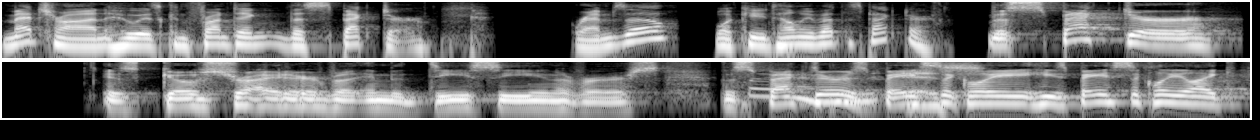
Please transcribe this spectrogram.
Metron, who is confronting the Spectre, Remzo, what can you tell me about the Spectre? The Spectre is Ghost Rider, but in the DC universe. The Spectre is basically he's basically like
